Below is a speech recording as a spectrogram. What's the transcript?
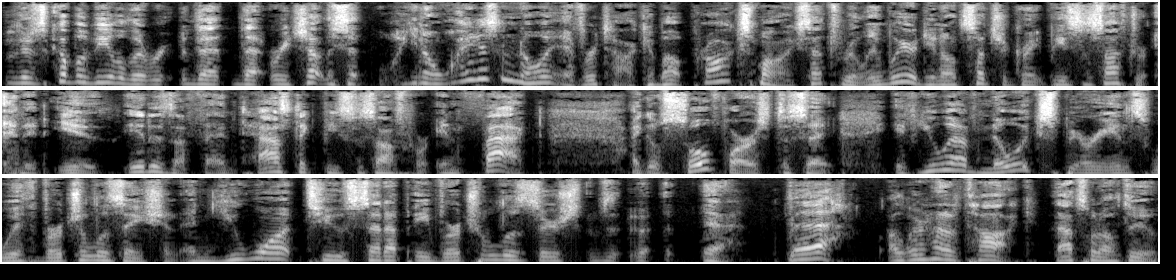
there's a couple of people that, that, that reached out and said, well, you know, why doesn't Noah ever talk about Proxmox? That's really weird. You know, it's such a great piece of software. And it is. It is a fantastic piece of software. In fact, I go so far as to say, if you have no experience with virtualization and you want to set up a virtualization, uh, yeah, I'll learn how to talk. That's what I'll do.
